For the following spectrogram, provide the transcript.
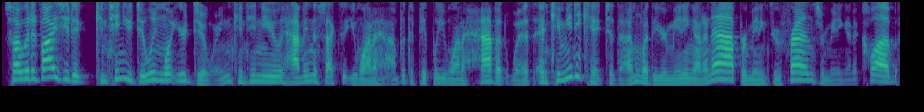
So I would advise you to continue doing what you're doing, continue having the sex that you want to have with the people you want to have it with, and communicate to them, whether you're meeting on an app or meeting through friends or meeting at a club,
